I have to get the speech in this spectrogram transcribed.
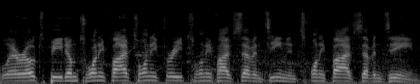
Blair Oaks beat them 25 23, 25 17, and 25 17.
